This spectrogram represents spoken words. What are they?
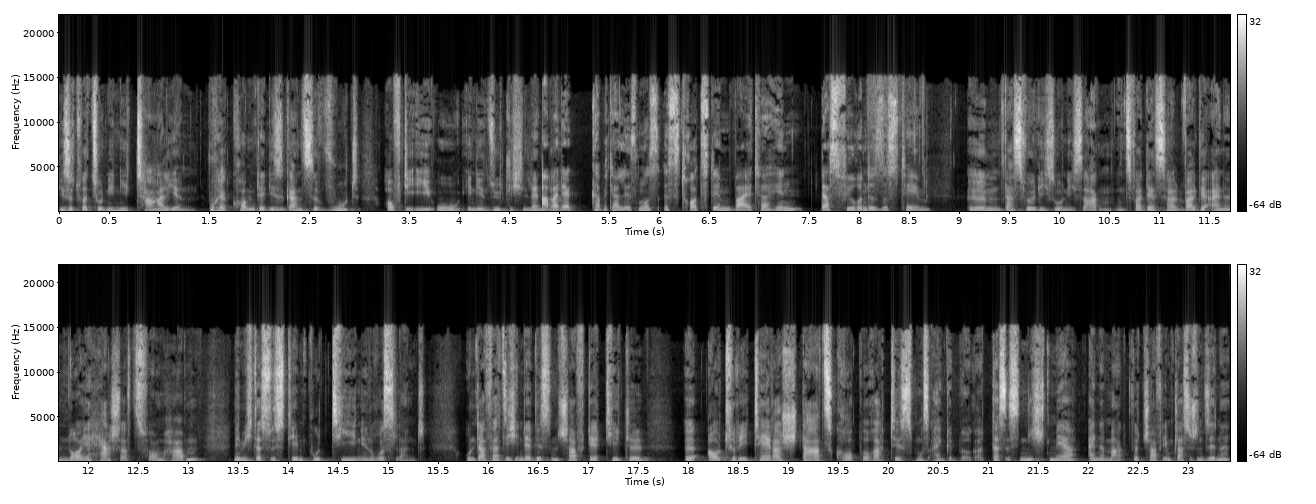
die Situation in Italien, woher kommt denn diese ganze Wut auf die EU in den südlichen Ländern? Aber der Kapitalismus ist trotzdem weiterhin das führende System. Ähm, das würde ich so nicht sagen. Und zwar deshalb, weil wir eine neue Herrschaftsform haben, nämlich das System Putin in Russland. Und dafür hat sich in der Wissenschaft der Titel äh, autoritärer Staatskorporatismus eingebürgert. Das ist nicht mehr eine Marktwirtschaft im klassischen Sinne,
